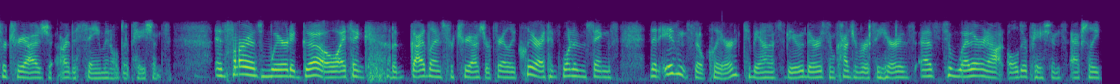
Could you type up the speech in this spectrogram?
for triage are the same in older patients. As far as where to go, I think the guidelines for triage are fairly clear. I think one of the things that isn't so clear, to be honest with you, there is some controversy here, is as to whether or not older patients actually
